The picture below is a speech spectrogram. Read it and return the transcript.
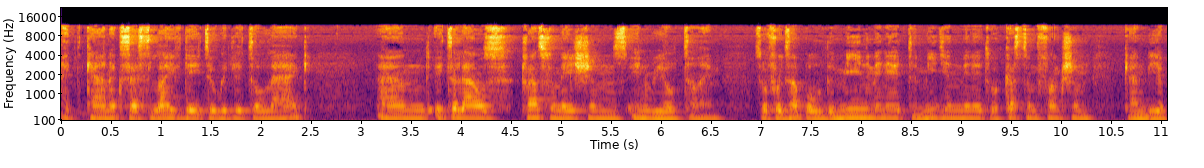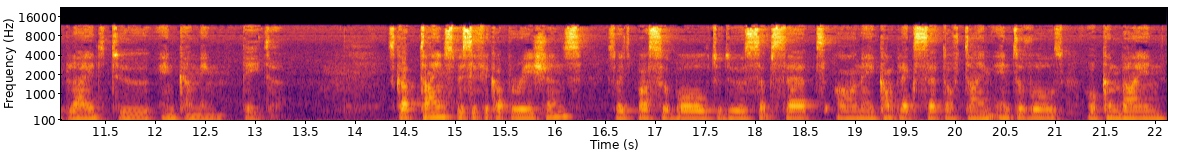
It can access live data with little lag, and it allows transformations in real time. So for example, the mean minute, the median minute, or custom function can be applied to incoming data. It's got time-specific operations, so it's possible to do a subset on a complex set of time intervals or combine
